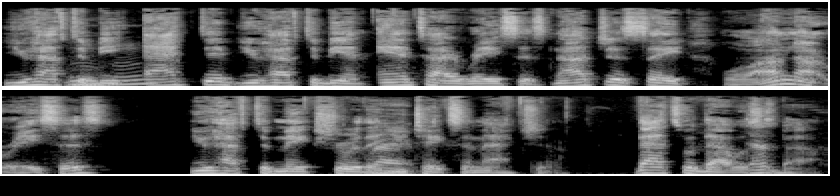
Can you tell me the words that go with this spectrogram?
You have to mm-hmm. be active. You have to be an anti-racist, not just say, well, I'm not racist you have to make sure that right. you take some action. That's what that was that's, about.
